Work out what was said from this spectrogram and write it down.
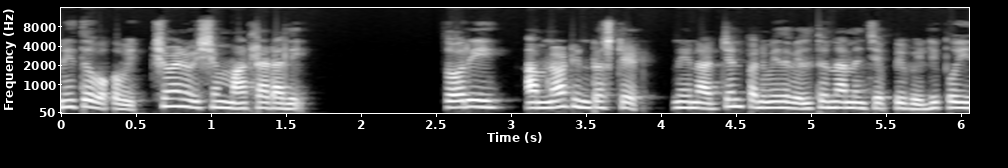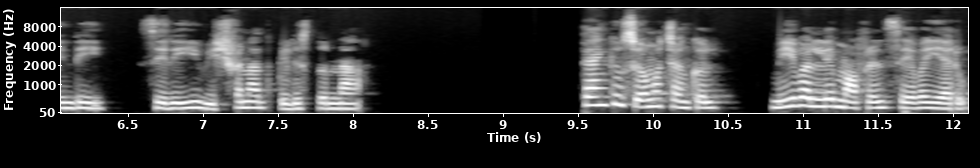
నీతో ఒక ముఖ్యమైన విషయం మాట్లాడాలి. Sorry I'm not interested. నేను అర్జెంట్ పని మీద వెళ్తున్నానని చెప్పి వెళ్ళిపోయింది సిరి విశ్వనాథ్ పిలుస్తున్నా. Thank you so much uncle. మీ వల్లే మా ఫ్రెండ్స్ సేవ్ అయ్యారు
